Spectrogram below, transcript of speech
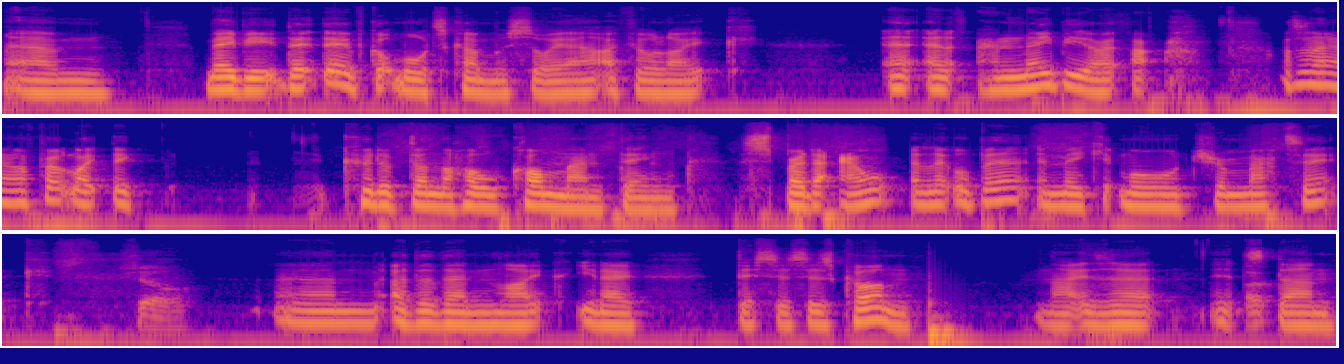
Um, maybe they, they've got more to come with Sawyer. I feel like, and and, and maybe I, I, I don't know. I felt like they could have done the whole con man thing, spread it out a little bit, and make it more dramatic Sure. um, other than like you know, this is his con. And that is it. It's done.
